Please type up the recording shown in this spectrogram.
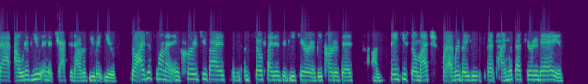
that out of you and extract it out of you but you. So I just want to encourage you guys. I'm so excited to be here and be part of this. Um, thank you so much for everybody who spent time with us here today and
